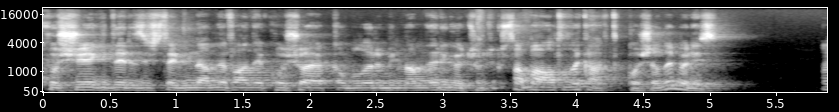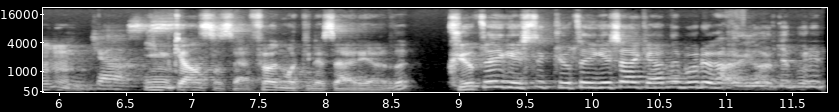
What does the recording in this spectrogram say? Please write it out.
koşuya gideriz işte bilmem ne falan diye koşu ayakkabıları bilmem neleri götürdük. Sabah 6'da kalktık koşuda böyleyiz. İmkansız. İmkansız yani. Fön makinesi her yerde. Kyoto'ya geçtik. Kyoto'ya geçerken de böyle her yerde böyle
